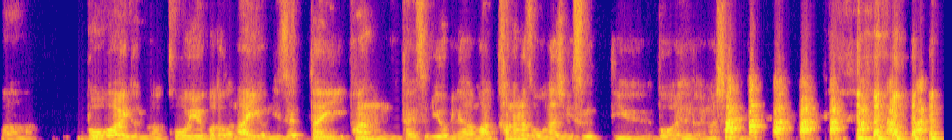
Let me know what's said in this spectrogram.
うんまあ、某アイドルはこういうことがないように絶対ファンに対する呼び名はま必ず同じにするっていう某アイドルがいましたね。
